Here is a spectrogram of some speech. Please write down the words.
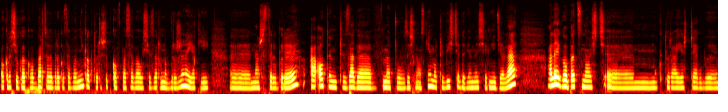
Określił go jako bardzo dobrego zawodnika, który szybko wpasował się zarówno w drużynę, jak i e, nasz styl gry. A o tym, czy zagra w meczu ze Śląskiem, oczywiście dowiemy się w niedzielę, ale jego obecność, która jeszcze jakby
